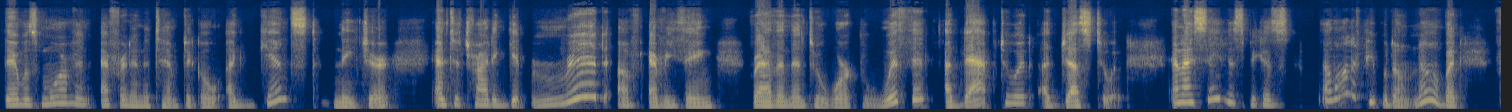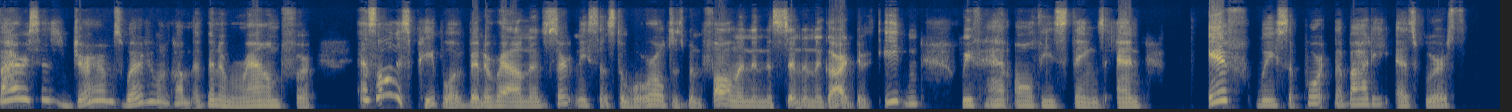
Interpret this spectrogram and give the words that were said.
there was more of an effort and attempt to go against nature and to try to get rid of everything rather than to work with it, adapt to it, adjust to it. And I say this because a lot of people don't know, but viruses, germs, whatever you want to call them, have been around for as long as people have been around, and certainly since the world has been fallen and the sin in the Garden of Eden, we've had all these things. And if we support the body as we're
